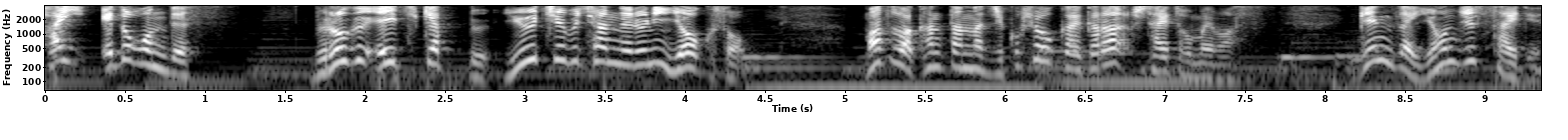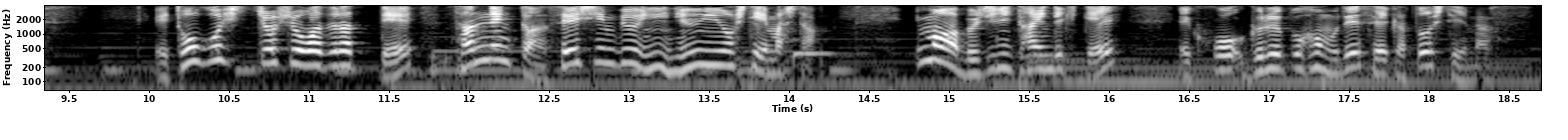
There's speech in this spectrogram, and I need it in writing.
はい、エドゴンです。ブログ HCAP YouTube チャンネルにようこそ。まずは簡単な自己紹介からしたいと思います。現在40歳です。統合失調症を患って3年間精神病院に入院をしていました。今は無事に退院できて、ここグループホームで生活をしています。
